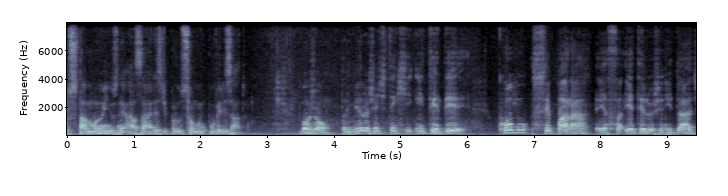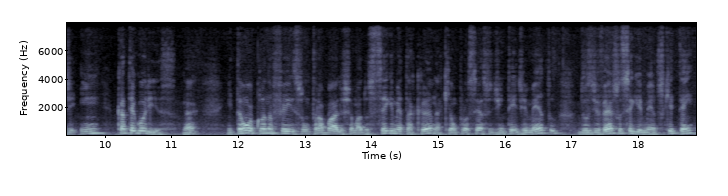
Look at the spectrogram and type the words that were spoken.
os tamanhos, né, as áreas de produção muito pulverizado. Bom, João, primeiro a gente tem que entender como separar essa heterogeneidade em categorias, né? Então, a Orplana fez um trabalho chamado Segmentacana, que é um processo de entendimento dos diversos segmentos que tem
